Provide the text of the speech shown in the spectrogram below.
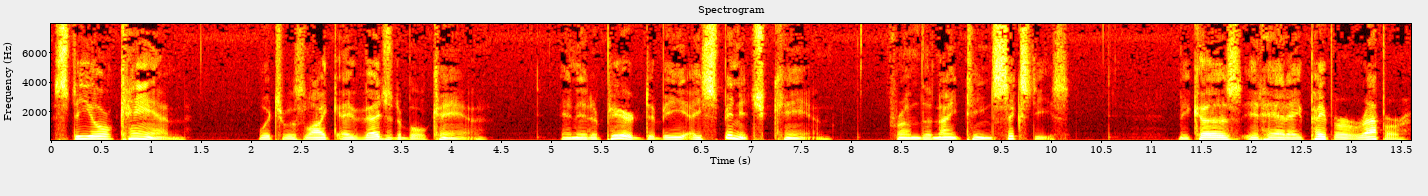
steel can, which was like a vegetable can, and it appeared to be a spinach can from the 1960s because it had a paper wrapper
